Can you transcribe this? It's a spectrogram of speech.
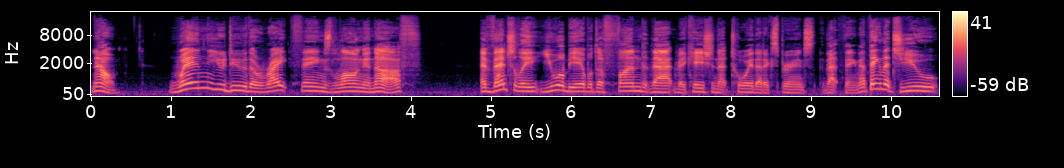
Now, when you do the right things long enough, eventually you will be able to fund that vacation, that toy, that experience, that thing, that thing that you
